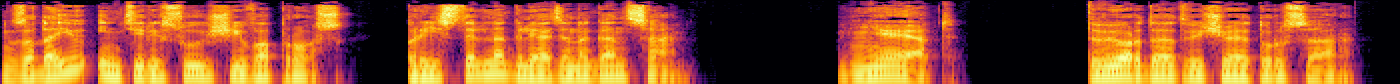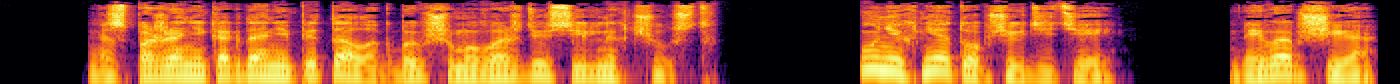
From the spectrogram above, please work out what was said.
Задаю интересующий вопрос, пристально глядя на гонца. «Нет», — твердо отвечает Урсар. «Госпожа никогда не питала к бывшему вождю сильных чувств. У них нет общих детей. Да и вообще,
